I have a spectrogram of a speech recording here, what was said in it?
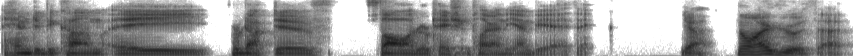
him to become a productive, solid rotation player in the NBA. I think. Yeah, no, I agree with that.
